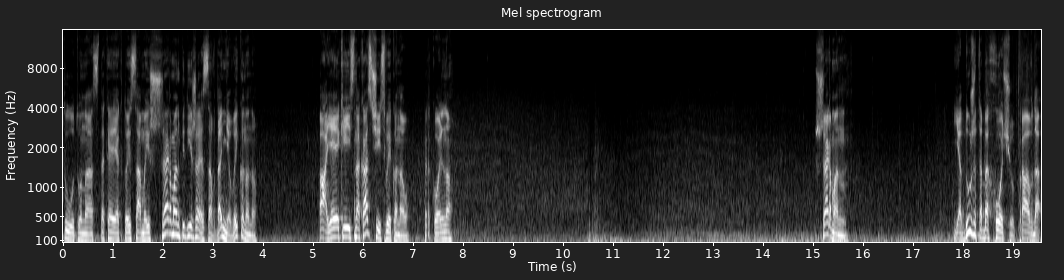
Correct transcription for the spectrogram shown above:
тут у нас таке, як той самий Шерман під'їжджає. Завдання виконано. А, я якийсь наказ чийсь виконав. Прикольно. Шерман. Я дуже тебе хочу, правда.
